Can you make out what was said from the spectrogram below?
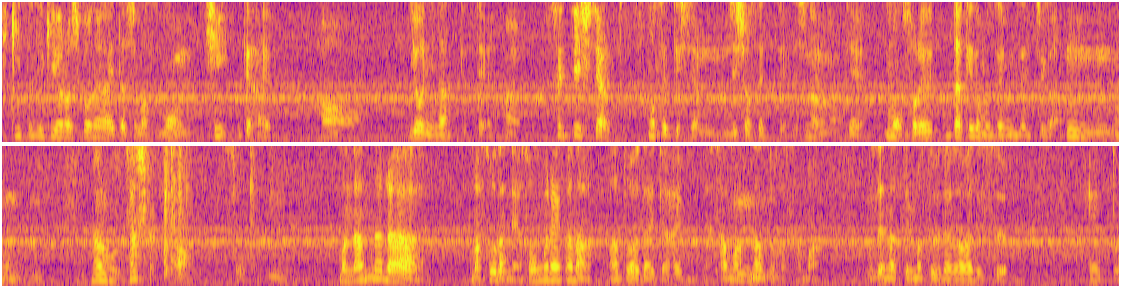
引き続きよろしくお願いいたします。も、うん。ひで入る。あようになってて。あはい。設定してあるってことですか？もう設定してある、うん辞書設定でしてあなるってもうそれだけでも全然違う、うんうんうんうん。なるほど。確かにな。そう。うん。まあなんならまあそうだね。そんぐらいかな。あとは大体はい様、うん。なんとか様。お世話になっております。宇田川ですえっ、と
